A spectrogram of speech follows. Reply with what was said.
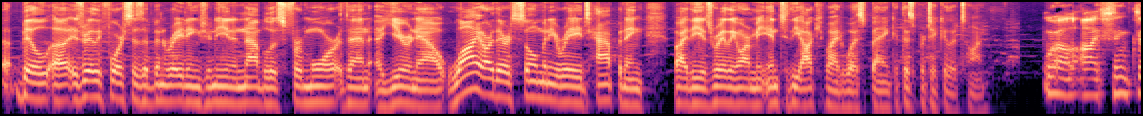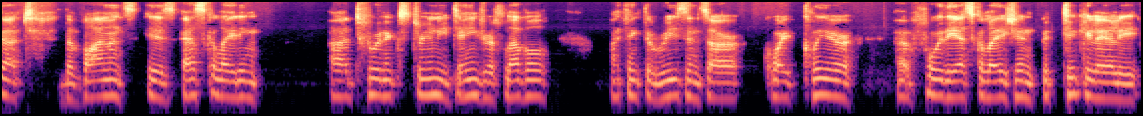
Uh, Bill, uh, Israeli forces have been raiding Jenin and Nablus for more than a year now. Why are there so many raids happening by the Israeli army into the occupied West Bank at this particular time? Well, I think that the violence is escalating uh, to an extremely dangerous level. I think the reasons are quite clear uh, for the escalation, particularly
